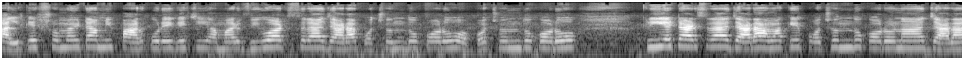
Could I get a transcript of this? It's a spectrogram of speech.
কালকের সময়টা আমি পার করে গেছি। আমার ভিউয়ার্সরা যারা পছন্দ করো, অপছন্দ করো ক্রিয়েটার্সরা যারা আমাকে পছন্দ করো না, যারা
